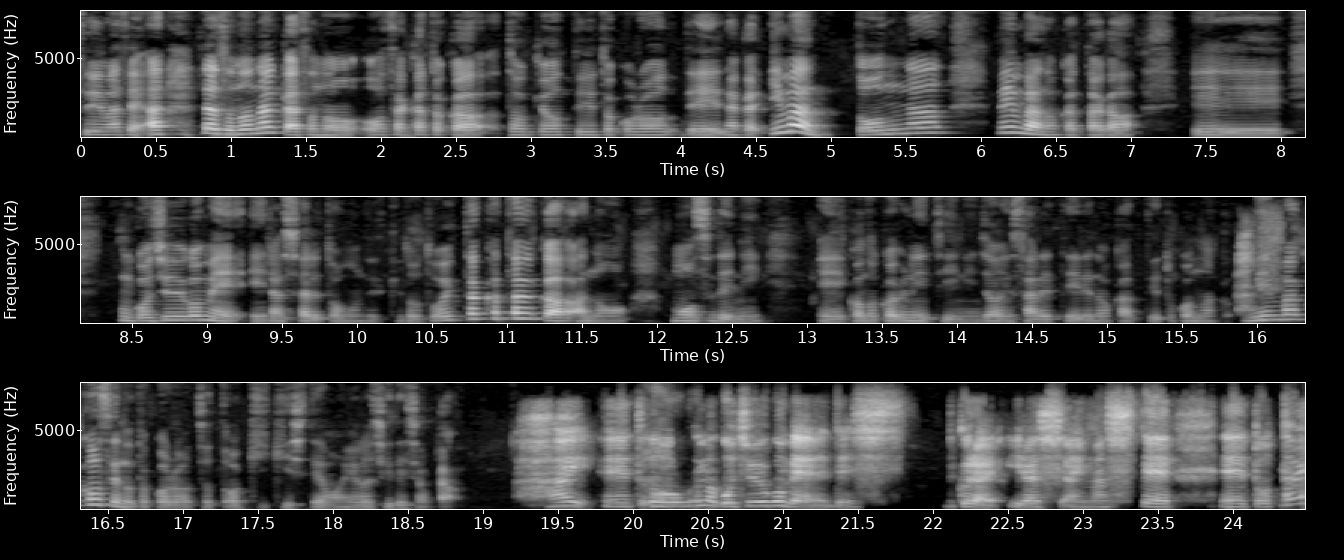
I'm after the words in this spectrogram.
すいません。あ、じゃあそのなんかその大阪とか東京っていうところで、なんか今どんなメンバーの方が、えー、55名いらっしゃると思うんですけど、どういった方があのもうすでにえー、このコミュニティにジョインされているのかっていうところのメンバー構成のところをちょっとお聞きしてもよろしいでしょうか？はい、えっ、ー、と、はい、今55名でしぐらいいらっしゃいまして、えっ、ー、と、大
